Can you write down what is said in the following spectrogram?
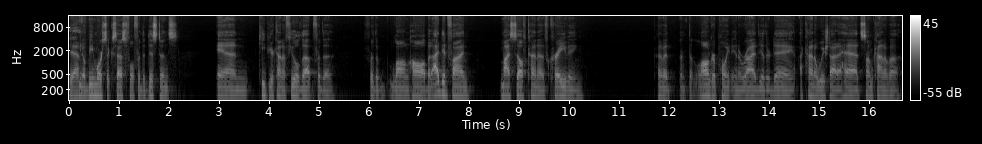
yeah. you know, be more successful for the distance and keep your kind of fueled up for the for the long haul. But I did find myself kind of craving kind of at, at the longer point in a ride the other day. I kind of wished I'd have had some kind of a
